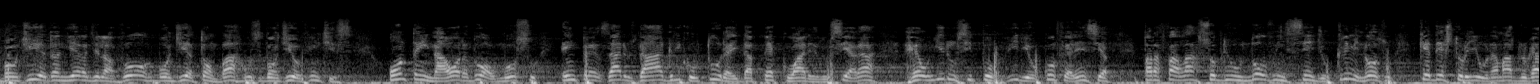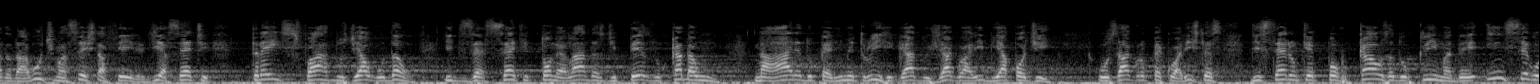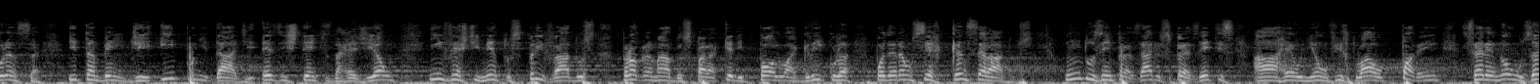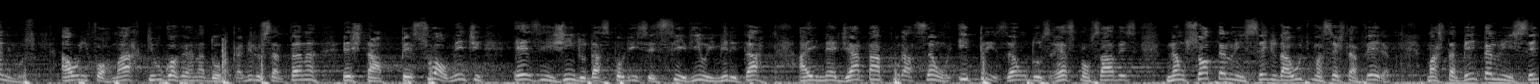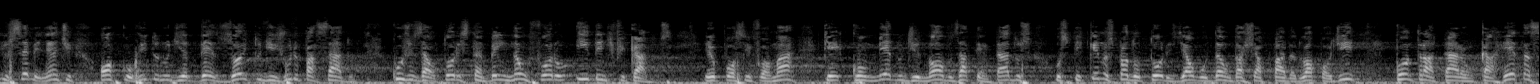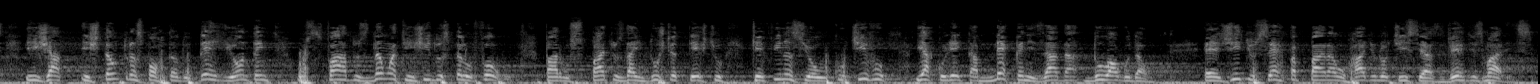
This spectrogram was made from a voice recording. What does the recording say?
Bom dia, Daniela de Lavor. Bom dia, Tom Barros. Bom dia, ouvintes. Ontem, na hora do almoço, empresários da agricultura e da pecuária do Ceará reuniram-se por videoconferência para falar sobre o novo incêndio criminoso que destruiu na madrugada da última sexta-feira, dia 7, três fardos de algodão e 17 toneladas de peso cada um na área do perímetro irrigado Jaguaribe-Apodi. Os agropecuaristas disseram que, por causa do clima de insegurança e também de impunidade existentes na região, investimentos privados programados para aquele polo agrícola poderão ser cancelados. Um dos empresários presentes à reunião virtual, porém, serenou os ânimos ao informar que o governador Camilo Santana está pessoalmente exigindo das polícias civil e militar a imediata apuração e prisão dos responsáveis, não só pelo incêndio da última sexta-feira, mas também pelo incêndio semelhante ocorrido no dia 18 de julho passado, cujos autores também não foram identificados. Eu posso informar que, com medo de novos atentados, os pequenos produtores de algodão da Chapada do Apodi contrataram carretas e já estão transportando desde ontem os fardos não atingidos pelo fogo para os pátios da indústria têxtil que financiou o cultivo e a colheita mecanizada do algodão. Egídio Serpa para o Rádio Notícias Verdes Mares.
